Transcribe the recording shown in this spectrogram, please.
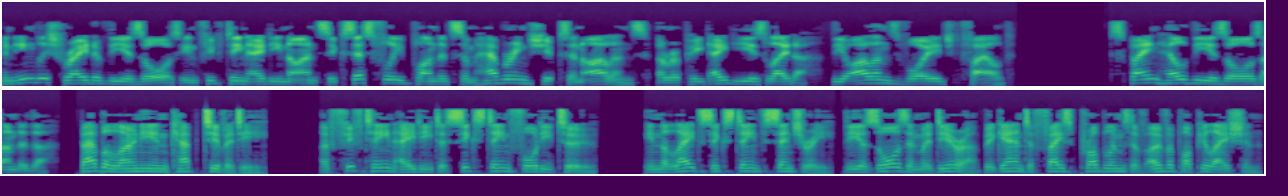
An English raid of the Azores in 1589 successfully plundered some harboring ships and islands. A repeat eight years later, the islands voyage failed. Spain held the Azores under the Babylonian captivity of 1580 to 1642. In the late 16th century, the Azores and Madeira began to face problems of overpopulation.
